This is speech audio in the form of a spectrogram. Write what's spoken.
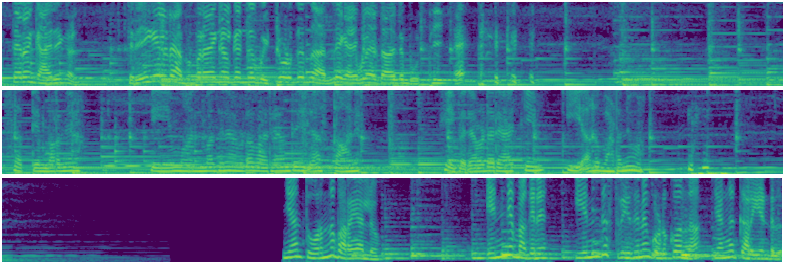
ഇത്തരം കാര്യങ്ങൾ സ്ത്രീകളുടെ അഭിപ്രായങ്ങൾക്ക് അങ്ങ് വിട്ടുകൊടുക്കുന്നതല്ലേ കൈപിളേട്ട അതിന്റെ ബുദ്ധി? സത്യം പറഞ്ഞ ഈ മന്മഥൻ അവിടെ വരാന്തയില്ല സ്ഥാനം. ഇവരവിടെ രാജ്ഞിയും ഇയാൾ പടഞ്ഞുവാ ഞാൻ തുറന്നു പറയാലോ. എന്റെ മകന് എന്ത് സ്ത്രീധനം കൊടുക്കുമെന്നാ ഞങ്ങൾക്ക് അറിയേണ്ടത്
